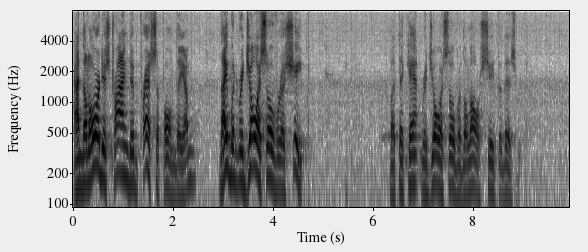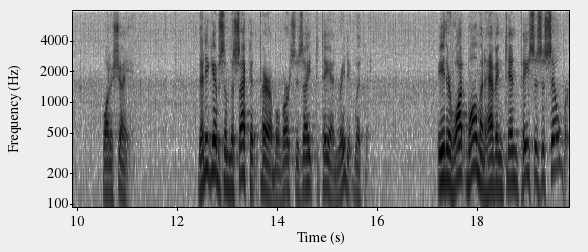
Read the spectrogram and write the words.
And the Lord is trying to impress upon them they would rejoice over a sheep, but they can't rejoice over the lost sheep of Israel. What a shame. Then he gives them the second parable, verses 8 to 10. Read it with me. Either what woman having ten pieces of silver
